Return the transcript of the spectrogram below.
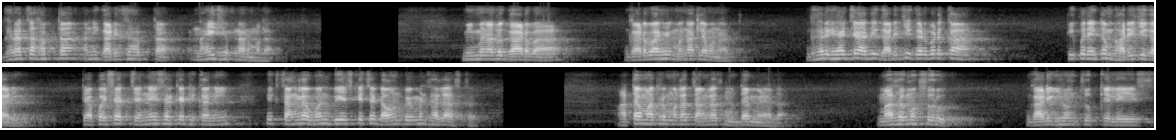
घराचा हप्ता आणि गाडीचा हप्ता नाही झेपणार मला. मी म्हणालो गाडवा गाडवा हे मनातल्या मनात. घर घ्यायच्या आधी गाडीची गडबड का? ती पण एकदम भारीची गाडी. त्या पैशात चेन्नईसारख्या ठिकाणी एक चांगला वन बी एच केचं डाऊन पेमेंट झालं असतं. आता मात्र मला चांगलाच मुद्दा मिळाला. माझं मग सुरू. गाडी घेऊन चूक केलीस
